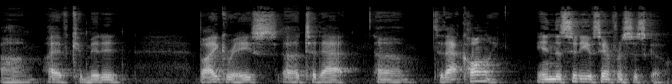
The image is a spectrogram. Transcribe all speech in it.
um, I have committed by grace uh, to that um, to that calling in the city of San Francisco,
